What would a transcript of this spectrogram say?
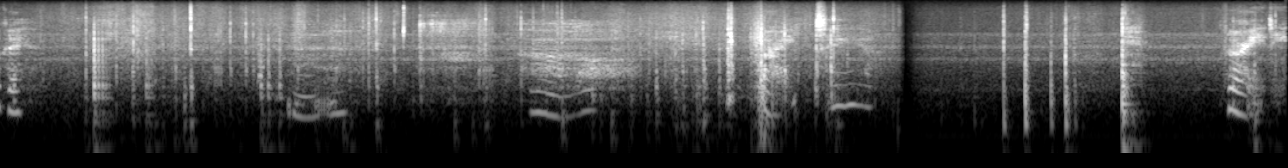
Okay. Mm. Alrighty. Alrighty.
